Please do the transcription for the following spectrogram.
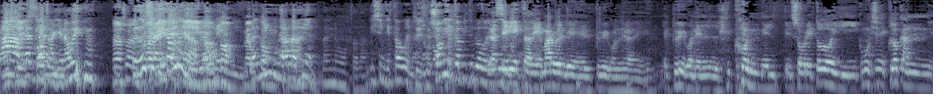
Ah, Netflix. Black Otra que no vimos. No, yo Pero dicen que está Lightning buena, y me Black gustó. Lightning. Me Black gustó Lightning habla bien. A mí no me gusta tanto. Dicen que está buena. Sí, sí, ¿no? sí. Yo vi el capítulo de La serie esta de Marvel del pibe con la- el pibe con el con el, el sobre todo y ¿cómo se and Clock and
